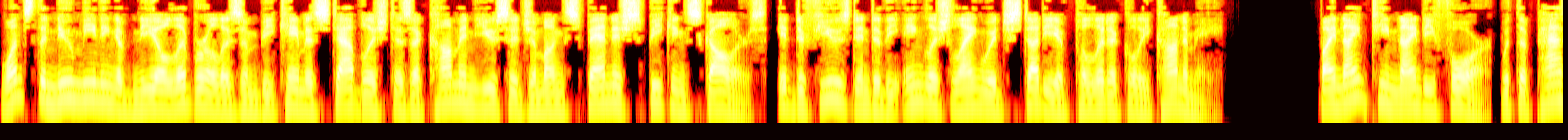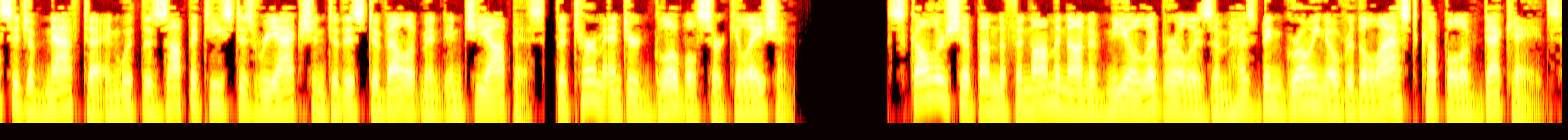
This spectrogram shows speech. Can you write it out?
Once the new meaning of neoliberalism became established as a common usage among Spanish-speaking scholars, it diffused into the English-language study of political economy. By 1994, with the passage of NAFTA and with the Zapatistas' reaction to this development in Chiapas, the term entered global circulation. Scholarship on the phenomenon of neoliberalism has been growing over the last couple of decades.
